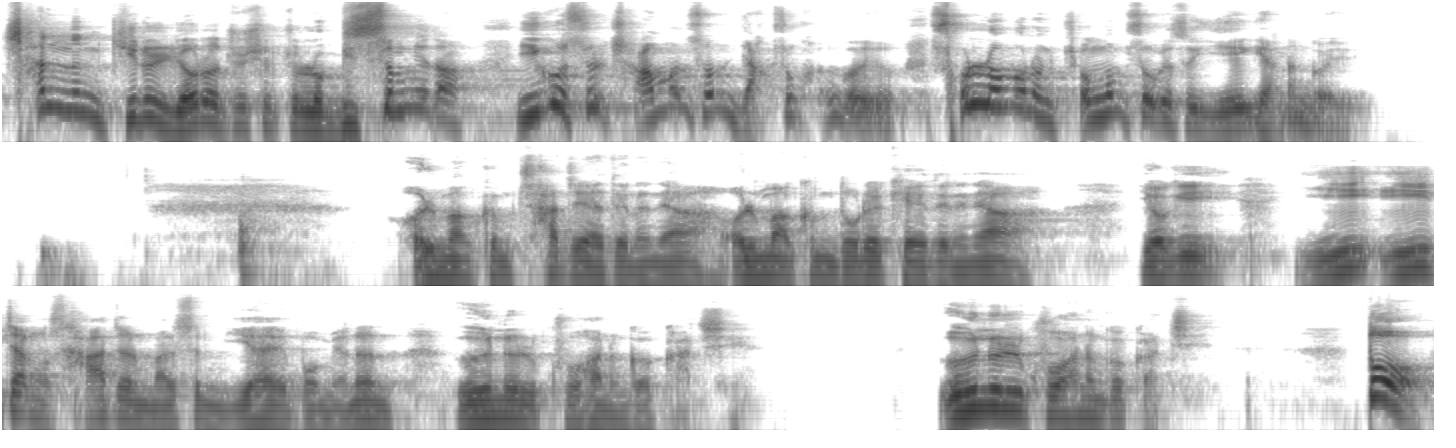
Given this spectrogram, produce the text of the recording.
찾는 길을 열어주실 줄로 믿습니다. 이것을 자문서는 약속한 거예요. 솔로몬은 경험 속에서 얘기하는 거예요. 얼만큼 찾아야 되느냐, 얼만큼 노력해야 되느냐. 여기 2, 2장 4절 말씀 이하에 보면은 은을 구하는 것 같이, 은을 구하는 것 같이, 또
